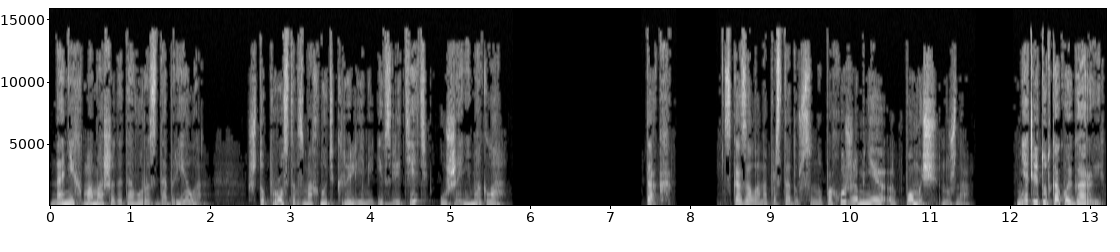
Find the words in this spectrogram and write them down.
На них мамаша до того раздобрела, что просто взмахнуть крыльями и взлететь уже не могла. «Так», — сказала она простодурсону, — «похоже, мне помощь нужна. Нет ли тут какой горы?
